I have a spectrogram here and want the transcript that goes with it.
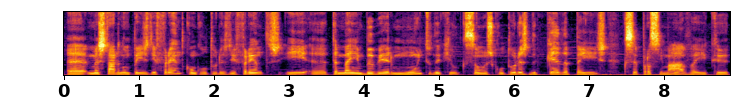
Uh, mas estar num país diferente, com culturas diferentes e uh, também beber muito daquilo que são as culturas de cada país que se aproximava e que,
